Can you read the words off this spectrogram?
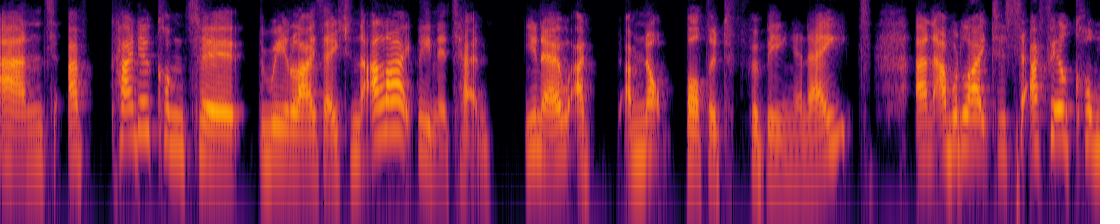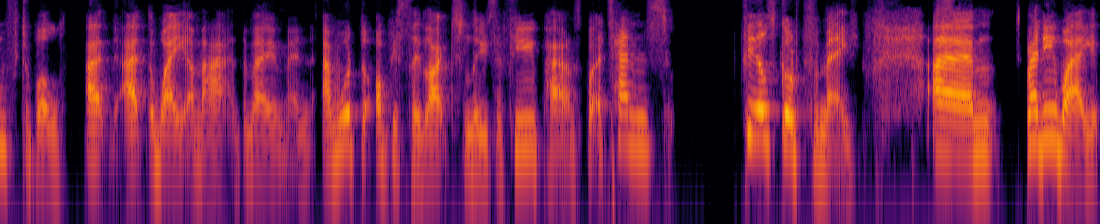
And I've kind of come to the realization that I like being a 10. You know, I I'm not bothered for being an eight. And I would like to, I feel comfortable at, at the weight I'm at at the moment. I would obviously like to lose a few pounds, but a 10 feels good for me. Um, anyway,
